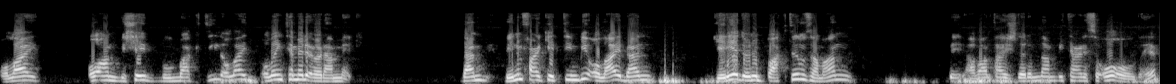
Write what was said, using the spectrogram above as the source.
Olay o an bir şey bulmak değil, olay olayın temeli öğrenmek. Ben benim fark ettiğim bir olay ben geriye dönüp baktığım zaman avantajlarımdan bir tanesi o oldu hep.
